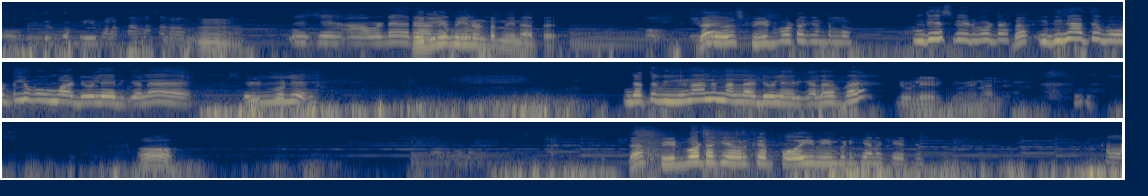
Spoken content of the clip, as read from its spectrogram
ഓ, ഇതൊക്കെ മീൻ വലിയ മീനുണ്ടെന്ന് ഇതിനകത്ത്. ഓ, ഇതാ സ്പീഡ് ബോട്ടൊക്കെ ഉണ്ടല്ലോ. India speed boat. ഇതിനകത്ത് ബോട്ടിൽ പോകുമ്പോ അടിപൊളിയായിരിക്കും അല്ലേ? ഇതിനകത്ത് വീണാലും നല്ല അടിപൊളിയായിരിക്കും അല്ലേ അപ്പേ? അടിപൊളിയായിരിക്കും വീണാൽ. ഓ. ദാ സ്പീഡ് ബോട്ടൊക്കെ ഇവർക്ക് പോയി മീൻ പിടിക്കാനൊക്കെ ആയിട്ട്. കള്ള.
